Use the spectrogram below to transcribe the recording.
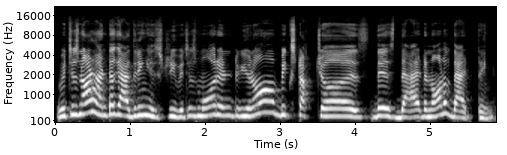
Which is not hunter gathering history, which is more into you know big structures, this, that, and all of that thing.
